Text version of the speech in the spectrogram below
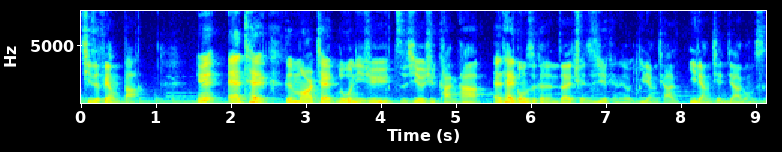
其实非常大。因为 AdTech 跟 MarTech，如果你去仔细的去看它，AdTech 公司可能在全世界可能有一两家、一两千家公司。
